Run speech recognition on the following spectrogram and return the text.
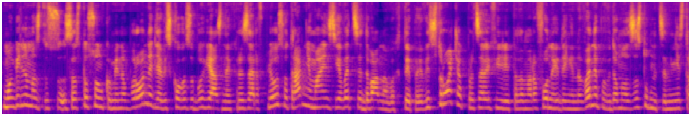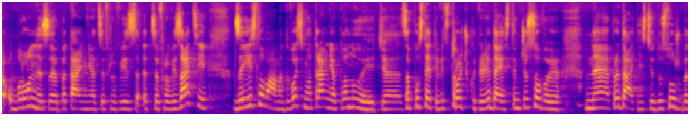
Мобільному застосунку Міноборони для військовозобов'язаних резерв плюс у травні має з'явитися два нових типи відстрочок. Про це в ефірі телемарафону Єдині новини повідомила заступниця міністра оборони з питання цифровіз... цифровізації. За її словами, до 8 травня планують е, запустити відстрочку для людей з тимчасовою непридатністю до служби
